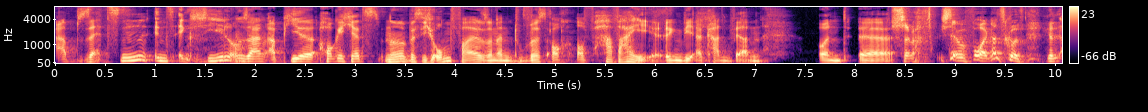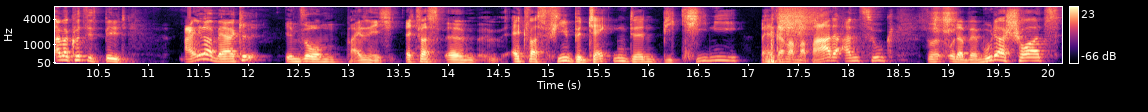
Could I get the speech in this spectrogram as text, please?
absetzen ins Exil und sagen, ab hier hocke ich jetzt, ne, bis ich umfalle, sondern du wirst auch auf Hawaii irgendwie erkannt werden. Und äh, Stell, mal- stell dir mal vor, ganz kurz, einmal kurz das Bild. Angela Merkel in so einem, weiß nicht, etwas, ähm, etwas viel bedeckenden Bikini, äh, sagen wir mal Badeanzug so, oder Bermuda-Shorts.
